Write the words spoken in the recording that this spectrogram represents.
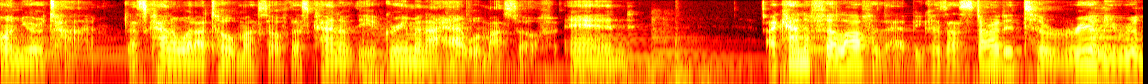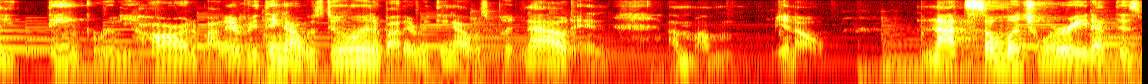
on your time. That's kind of what I told myself. That's kind of the agreement I had with myself. And I kind of fell off of that because I started to really, really think really hard about everything I was doing, about everything I was putting out, and I'm, I'm you know, not so much worried at this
